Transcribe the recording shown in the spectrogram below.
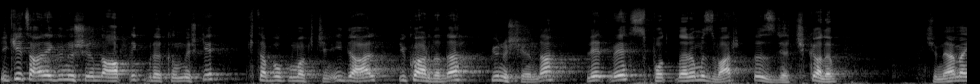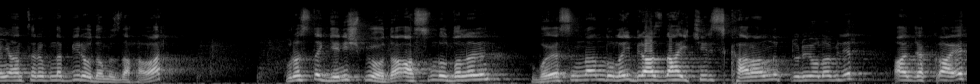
İki tane gün ışığında aplik bırakılmış ki kitap okumak için ideal. Yukarıda da gün ışığında led ve spotlarımız var. Hızlıca çıkalım. Şimdi hemen yan tarafında bir odamız daha var. Burası da geniş bir oda. Aslında odaların boyasından dolayı biraz daha içerisi karanlık duruyor olabilir. Ancak gayet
